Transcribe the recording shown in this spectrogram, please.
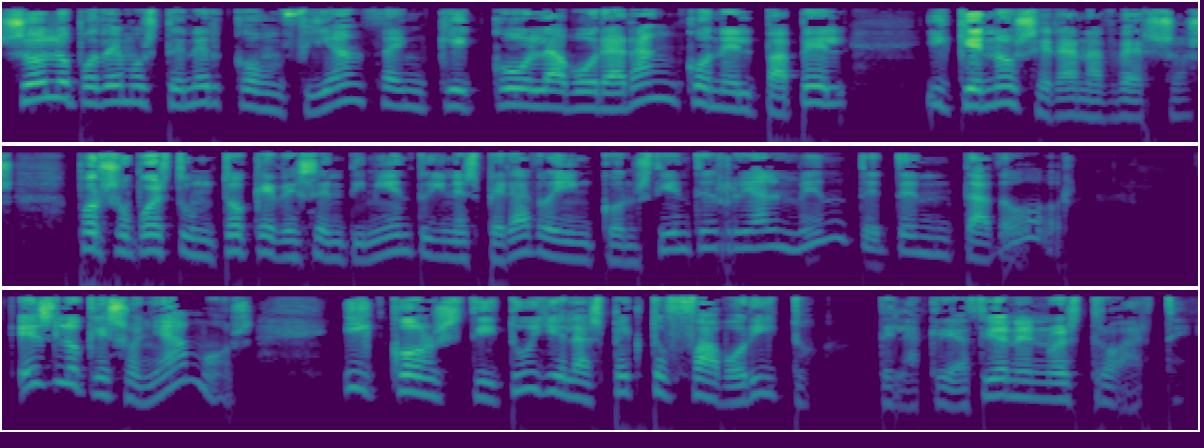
Solo podemos tener confianza en que colaborarán con el papel y que no serán adversos. Por supuesto, un toque de sentimiento inesperado e inconsciente es realmente tentador es lo que soñamos y constituye el aspecto favorito de la creación en nuestro arte.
